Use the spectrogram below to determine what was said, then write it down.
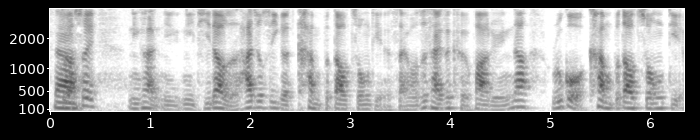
那所以你看，你你提到的，它就是一个看不到终点的赛跑，这才是可怕的原因。那如果看不到终点，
